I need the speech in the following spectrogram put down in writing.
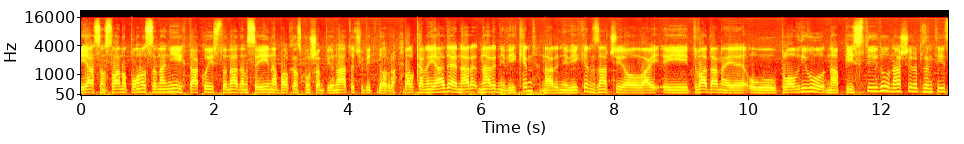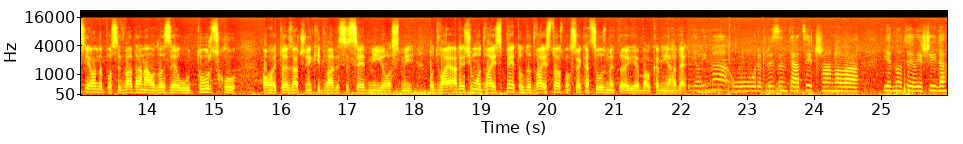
Ja sam stvarno ponosan na njih, tako isto nadam se i na balkanskom šampionatu će biti dobro. Balkanijada je naredni vikend, naredni vikend, znači ovaj, i dva dana je u Plovdivu, na pisti idu naši reprezentacije, onda posle dva dana odlaze u Tursku, ovaj, to je znači neki 27. i 8. Od dva, a rećemo od 25. do 28. sve kad se uzme je Balkanijade. Je li ima u reprezentaciji članova jednote ili šida?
